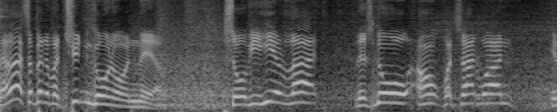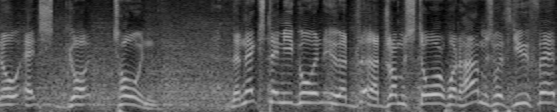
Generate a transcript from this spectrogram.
now that's a bit of a tune going on there. So if you hear that, there's no, oh, what's that one? You know, it's got tone. The next time you go into a, a drum store, what happens with UFIP?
